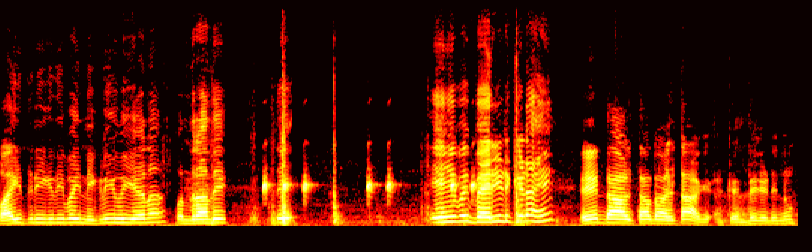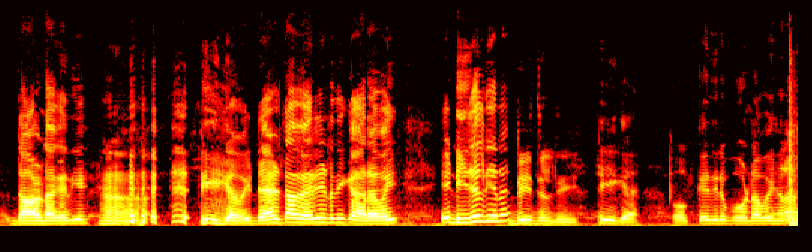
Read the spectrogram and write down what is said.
22 ਤਰੀਕ ਦੀ ਬਾਈ ਨਿਕਲੀ ਹੋਈ ਹੈ ਨਾ 15 ਦੇ। ਤੇ ਇਹ ਬਾਈ ਵੈਰੀਐਂਟ ਕਿਹੜਾ ਇਹ? ਇਹ ਡਾਲਟਾ ਡਾਲਟਾ ਆ ਕਹਿੰਦੇ ਜਿਹੜੇ ਨੂੰ। ਡਾਲਡਾ ਕਹਿ ਦਈਏ। ਠੀਕ ਹੈ ਬਾਈ ਡੈਲਟਾ ਵੈਰੀਐਂਟ ਦੀ ਕਾਰ ਆ ਬਾਈ। ਇਹ ਡੀਜ਼ਲ ਦੀ ਹੈ ਨਾ? ਡੀਜ਼ਲ ਜੀ ਠੀਕ ਹੈ ਓਕੇ ਦੀ ਰਿਪੋਰਟ ਆ ਬਾਈ ਹਨਾ।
